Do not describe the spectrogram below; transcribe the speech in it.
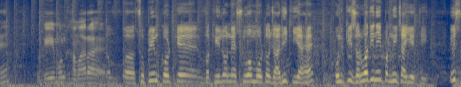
हैं क्योंकि ये मुल्क हमारा है। सुप्रीम कोर्ट के वकीलों ने सुओ मोटो जारी किया है उनकी ज़रूरत ही नहीं पड़नी चाहिए थी। इस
